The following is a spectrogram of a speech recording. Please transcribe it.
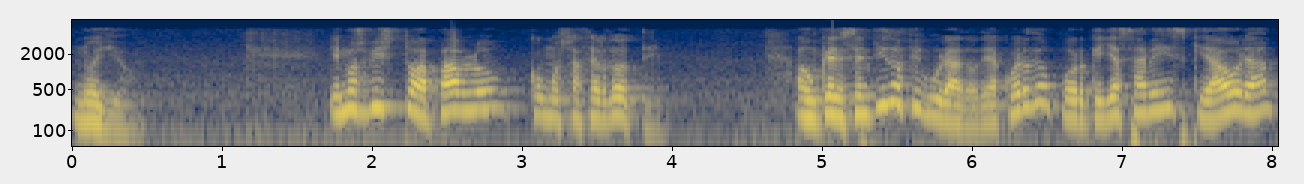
no yo. Hemos visto a Pablo como sacerdote, aunque en sentido figurado, ¿de acuerdo? Porque ya sabéis que ahora,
